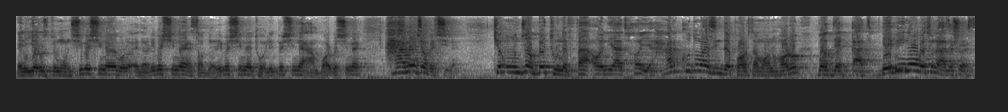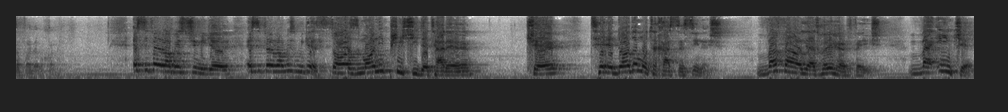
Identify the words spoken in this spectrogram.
یعنی یه روز تو منشی بشینه برو اداری بشینه حسابداری بشینه تولید بشینه انبار بشینه همه جا بشینه که اونجا بتونه فعالیت های هر کدوم از این دپارتمان ها رو با دقت ببینه و بتونه ازشون استفاده بکنه استیفن رابیز چی میگه؟ استیفن رابیز میگه سازمانی پیچیده تره که تعداد متخصصینش و فعالیت های حرفه ایش و اینکه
